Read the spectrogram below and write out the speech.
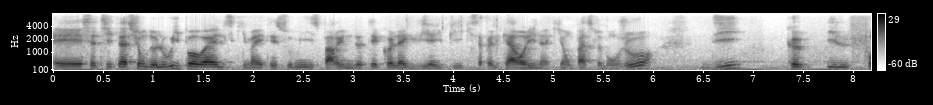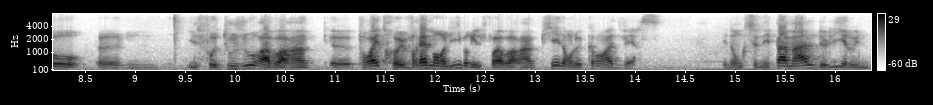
Et cette citation de Louis Powell, qui m'a été soumise par une de tes collègues VIP qui s'appelle Caroline, à qui on passe le bonjour, dit qu'il faut, euh, faut toujours avoir un. Euh, pour être vraiment libre, il faut avoir un pied dans le camp adverse. Et donc ce n'est pas mal de lire une,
